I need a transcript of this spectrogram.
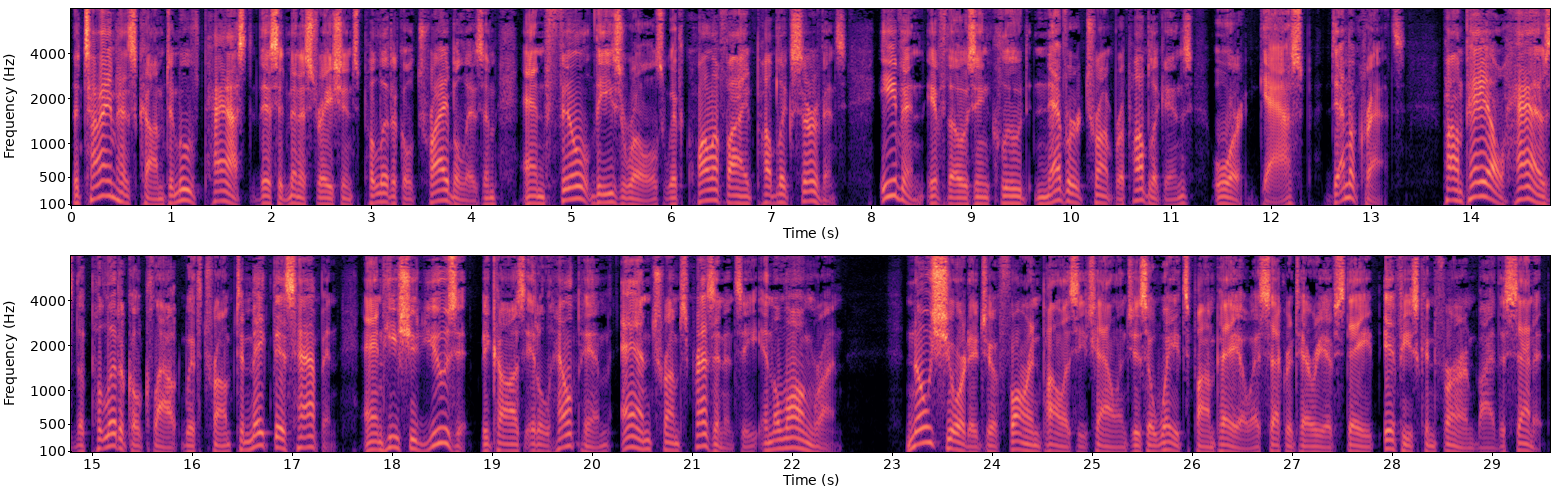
The time has come to move past this administration's political tribalism and fill these roles with qualified public servants, even if those include never Trump Republicans or, gasp, Democrats. Pompeo has the political clout with Trump to make this happen, and he should use it because it'll help him and Trump's presidency in the long run. No shortage of foreign policy challenges awaits Pompeo as Secretary of State if he's confirmed by the Senate.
